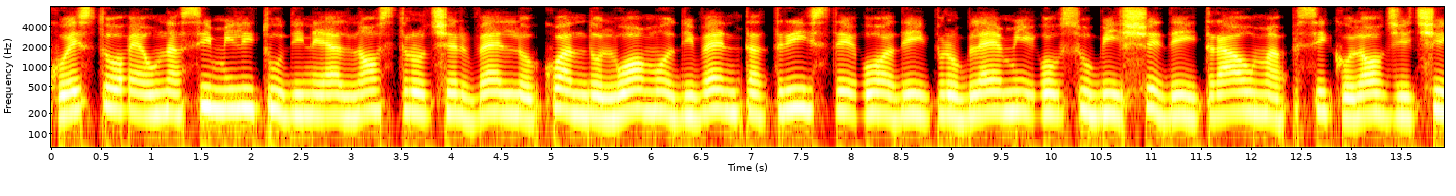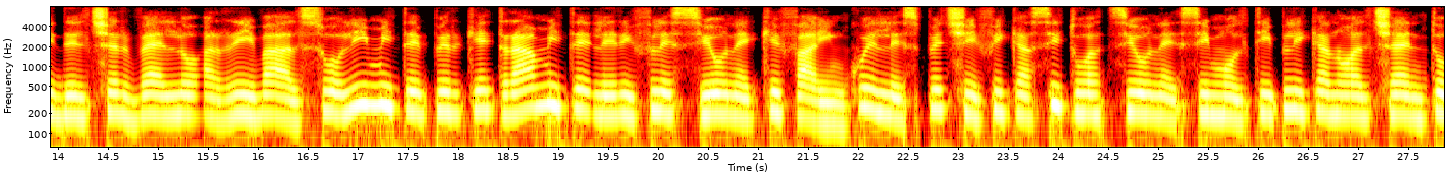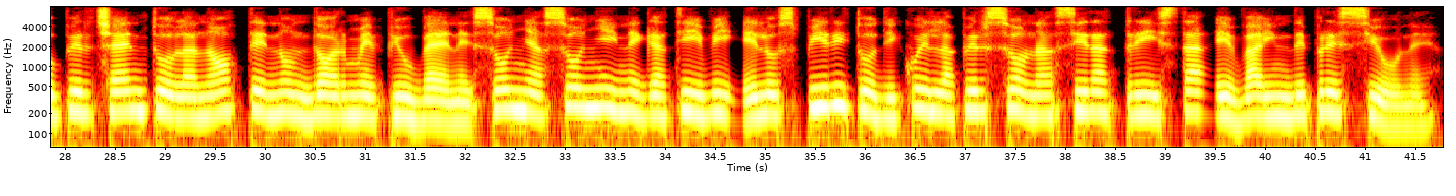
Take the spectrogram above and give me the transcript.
Questo è una similitudine al nostro cervello quando l'uomo diventa triste o ha dei problemi o subisce dei trauma psicologici del cervello arriva al suo limite perché tramite le riflessioni che fa in quelle specifica situazione si moltiplicano al 100% la notte notte non dorme più bene sogna sogni negativi e lo spirito di quella persona si rattrista e va in depressione.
